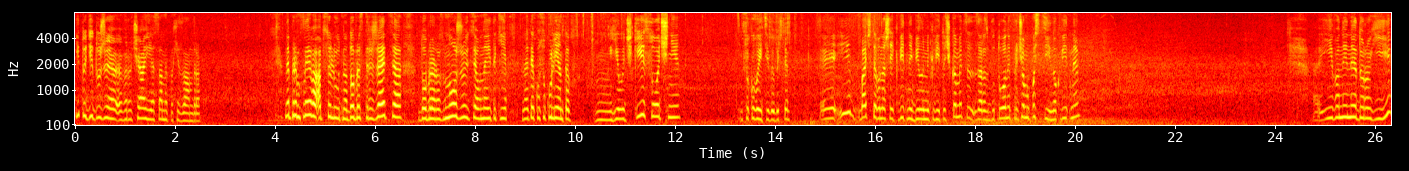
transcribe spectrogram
І тоді дуже виручає саме пахізандра. Непримхлива абсолютно, добре стрижеться, добре розмножується. У неї такі, знаєте, як у сукулентів гілочки сочні, соковиті, вибачте. Е, І бачите, вона ще й квітне білими квіточками. Це зараз бутони, причому постійно квітне. Е, І вони недорогі,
